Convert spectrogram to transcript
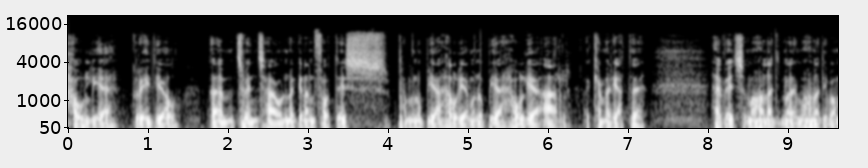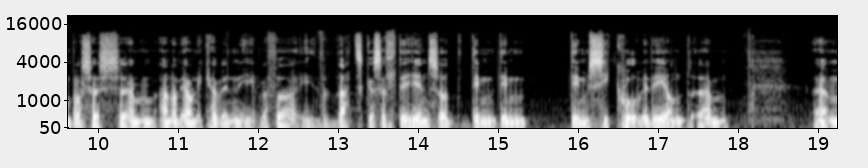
hawliau greiddiol um, Twin Town ac yn anffodus pan maen nhw'n bia hawliau, maen nhw'n bia hawliau ar y cymeriadau hefyd. So mae hwnna, ma, ma hwnna di bod yn broses um, anodd iawn i Kevin i fath o i ddatgysylltu hyn. So dim, dim, dim sequel fydd hi, ond um, um,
